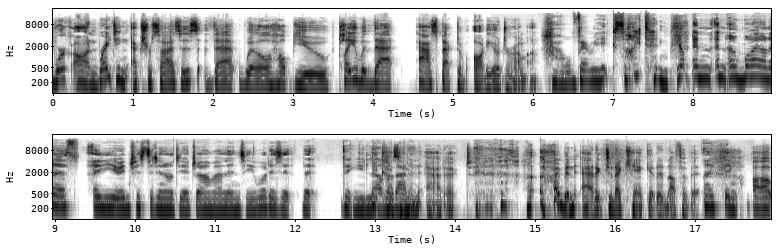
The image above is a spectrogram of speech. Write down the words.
work on writing exercises that will help you play with that aspect of audio drama. How very exciting. Yep. And, and and why on earth are you interested in audio drama, Lindsay? What is it that that you love Because about I'm it? an addict. I'm an addict and I can't get enough of it. I think Uh,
